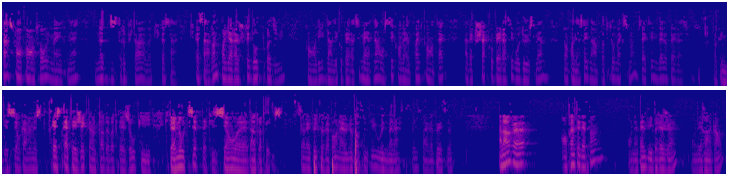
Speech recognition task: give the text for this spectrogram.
parce qu'on contrôle maintenant notre distributeur qui, fait sa, qui run. Puis, on y a rajouté d'autres produits qu'on livre dans les coopératives. Maintenant, on sait qu'on a un point de contact avec chaque coopérative aux deux semaines. Donc, on essaye d'en profiter au maximum. Ça a été une belle opération. Donc, une décision quand même très stratégique dans le cadre de votre réseau qui, est un autre type d'acquisition euh, d'entreprise. Ça aurait pu te répondre à une opportunité ou une menace. Ça aurait pu être ça. Alors, euh, on prend le téléphone, on appelle des vrais gens, on les rencontre,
